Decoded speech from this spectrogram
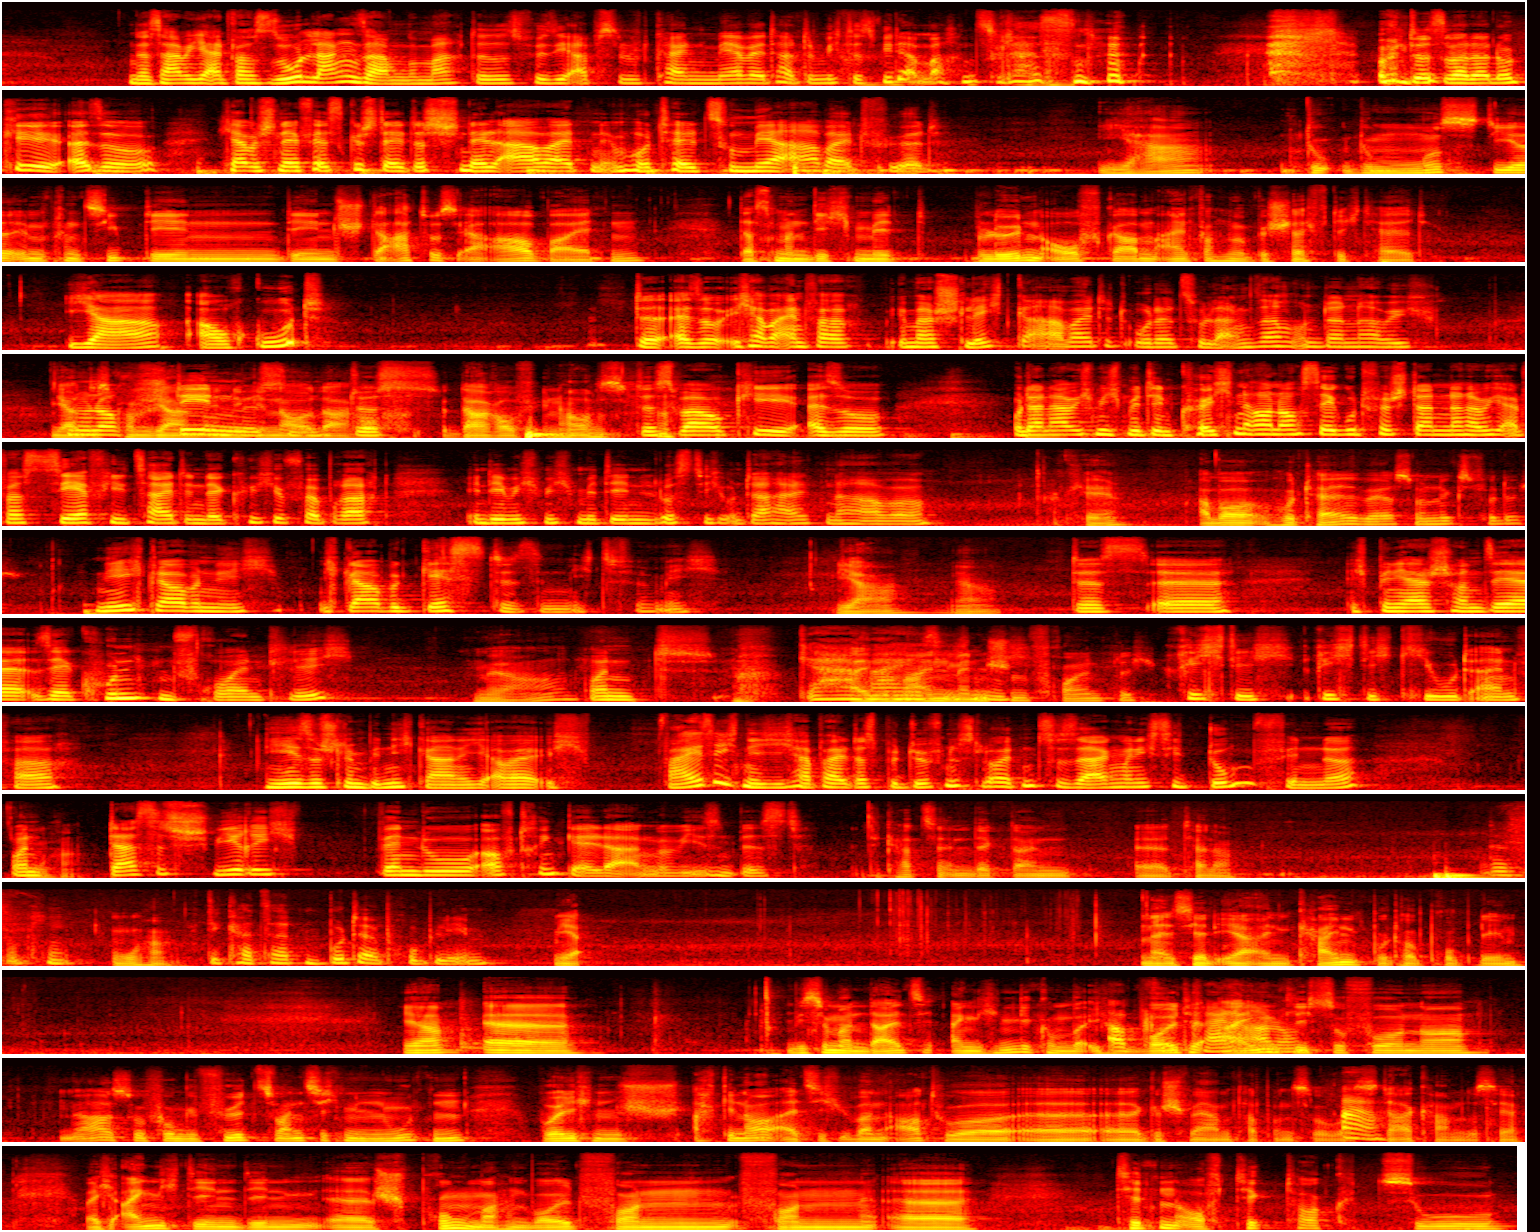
Und das habe ich einfach so langsam gemacht, dass es für sie absolut keinen Mehrwert hatte, mich das wieder machen zu lassen. Und das war dann okay. Also ich habe schnell festgestellt, dass schnell Arbeiten im Hotel zu mehr Arbeit führt. Ja, du, du musst dir im Prinzip den, den Status erarbeiten, dass man dich mit blöden Aufgaben einfach nur beschäftigt hält. Ja, auch gut. Da, also ich habe einfach immer schlecht gearbeitet oder zu langsam und dann habe ich Ja, nur noch ja stehen Ende müssen. genau darauf, das, darauf hinaus. das war okay. Also und dann habe ich mich mit den Köchen auch noch sehr gut verstanden. Dann habe ich einfach sehr viel Zeit in der Küche verbracht, indem ich mich mit denen lustig unterhalten habe. Okay. Aber Hotel wäre so nichts für dich? Nee, ich glaube nicht. Ich glaube, Gäste sind nichts für mich. Ja, ja. Das, äh, ich bin ja schon sehr, sehr kundenfreundlich Ja. und ja, Allgemein ich menschenfreundlich. Nicht. Richtig, richtig cute einfach. Nee, so schlimm bin ich gar nicht, aber ich weiß ich nicht. Ich habe halt das Bedürfnis, Leuten zu sagen, wenn ich sie dumm finde. Und Oha. das ist schwierig, wenn du auf Trinkgelder angewiesen bist. Die Katze entdeckt einen äh, Teller. Das ist okay. Oha. Die Katze hat ein Butterproblem. Ja. Na, sie hat eher ein kein Butterproblem. Ja, äh, wie sind wir da jetzt eigentlich hingekommen? Weil ich Absolut wollte keine Ahnung. eigentlich so vor einer, ja, so vor gefühlt 20 Minuten, wollte ich einen, Sch- ach genau, als ich über einen Arthur äh, äh, geschwärmt habe und sowas, Ah. da kam das her. Weil ich eigentlich den, den äh, Sprung machen wollte von, von äh, Titten auf TikTok zu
